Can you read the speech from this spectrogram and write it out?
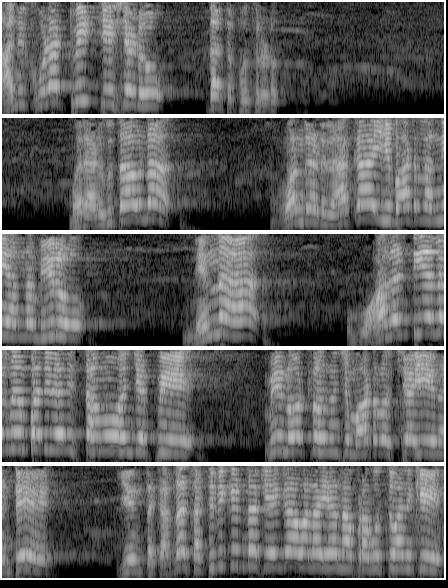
అని కూడా ట్వీట్ చేశాడు దత్తపుత్రుడు. మరి అడుగుతా ఉన్నా మొన్నటి దాకా ఈ మాటలన్నీ అన్న మీరు నిన్న వాలంటీర్లకు మేము పదివేలు ఇస్తాము అని చెప్పి మీ నోట్లో నుంచి మాటలు వచ్చాయి అంటే ఇంతకన్నా సర్టిఫికెట్ నాకేం కావాలయ్యా నా ప్రభుత్వానికి?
